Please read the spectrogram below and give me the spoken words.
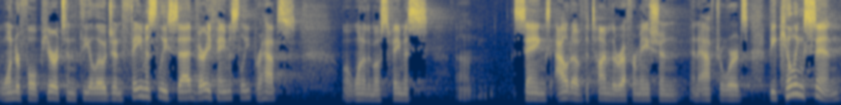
wonderful Puritan theologian, famously said, very famously, perhaps one of the most famous um, sayings out of the time of the Reformation and afterwards be killing sin,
